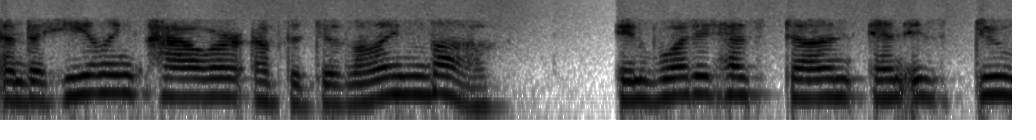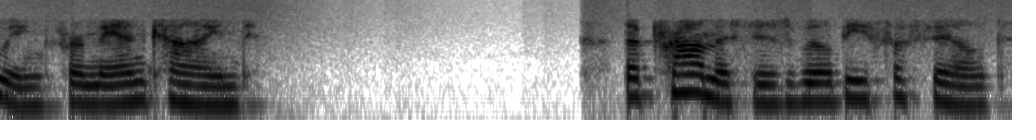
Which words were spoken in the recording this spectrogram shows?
and the healing power of the divine love in what it has done and is doing for mankind. The promises will be fulfilled.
